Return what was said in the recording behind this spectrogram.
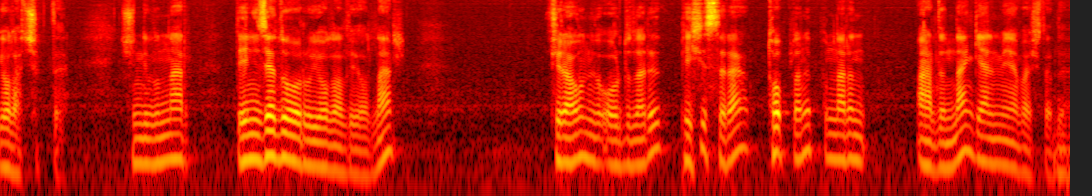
yola çıktı. Şimdi bunlar denize doğru yol alıyorlar. Firavun ve orduları peşi sıra toplanıp bunların ardından gelmeye başladı.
